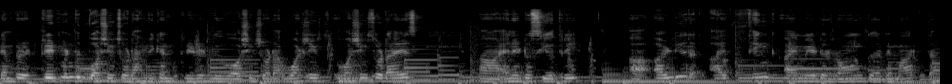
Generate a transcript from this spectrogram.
temporary treatment with washing soda we can treat it with washing soda. Washing washing soda is uh, na2co3 uh, earlier i think i made a wrong remark. That,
